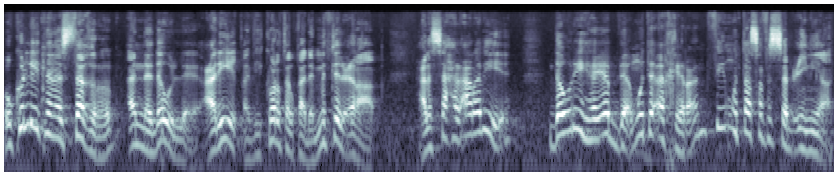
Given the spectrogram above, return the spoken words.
وكليتنا نستغرب أن دولة عريقة في كرة القدم مثل العراق على الساحة العربية دوريها يبدأ متاخرا في منتصف السبعينيات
